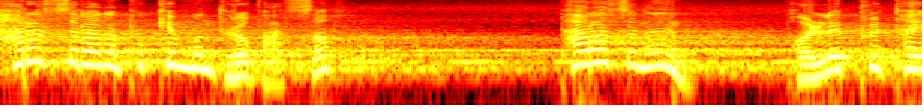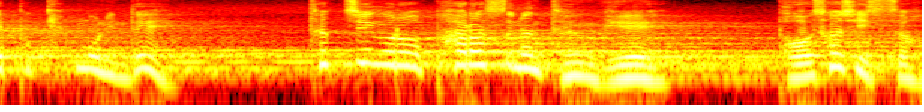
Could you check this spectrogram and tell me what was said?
파라스라는 포켓몬 들어봤어? 파라스는 벌레 풀 타입 포켓몬인데 특징으로 파라스는 등 위에 버섯이 있어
